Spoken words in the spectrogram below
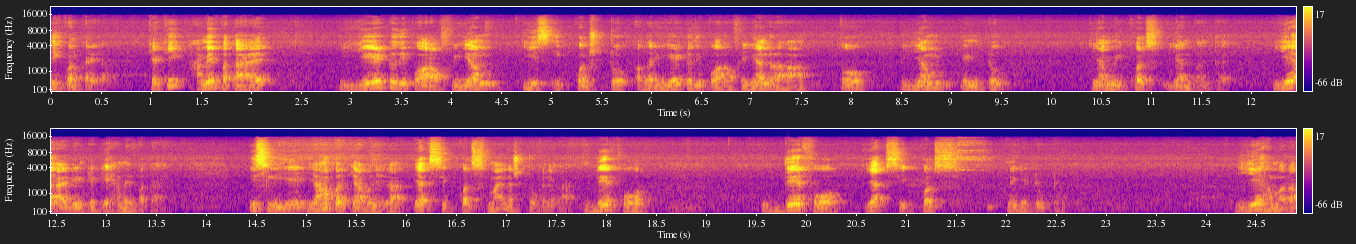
इक्वल करेगा। क्योंकि हमें पता है A to the power of M is equals to अगर A to the power of N रहा तो M into M equals N बनता है। ये आइडेंटिटी हमें पता है। इसलिए यहाँ पर क्या बनेगा? X इक्वल्स माइनस टू बनेगा। Therefore therefore x equals negative two ये हमारा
